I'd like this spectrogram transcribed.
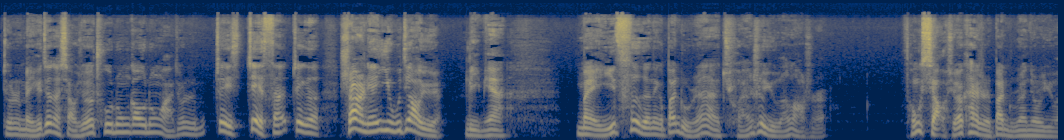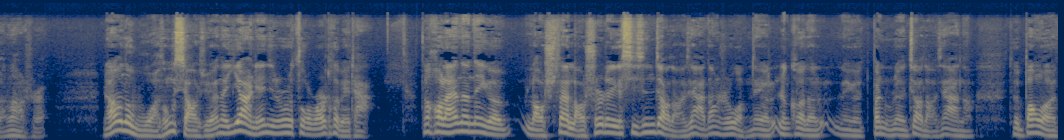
就是每个阶段，小学、初中、高中啊，就是这这三这个十二年义务教育里面，每一次的那个班主任啊，全是语文老师。从小学开始，班主任就是语文老师。然后呢，我从小学呢一二年级的时候作文特别差，到后来呢，那个老师在老师的这个细心教导下，当时我们那个任课的那个班主任教导下呢，就帮我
